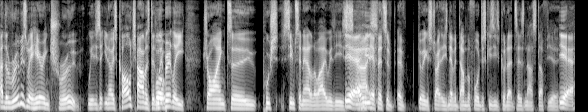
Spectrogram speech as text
are the rumours we're hearing true? Is it you know is Kyle Chalmers Well- deliberately trying to push Simpson out of the way with his Yeah, uh, efforts of, of doing a straight that he's never done before, just because he's good at it, says nah stuff you. Yeah.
